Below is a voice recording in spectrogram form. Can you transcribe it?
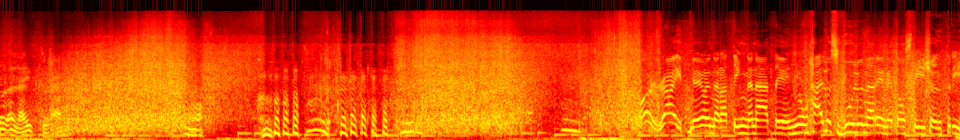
still alive, crab. Oh. Alright, ngayon narating na natin yung halos dulo na rin itong Station 3.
